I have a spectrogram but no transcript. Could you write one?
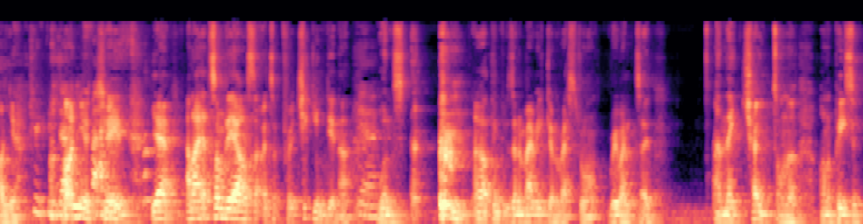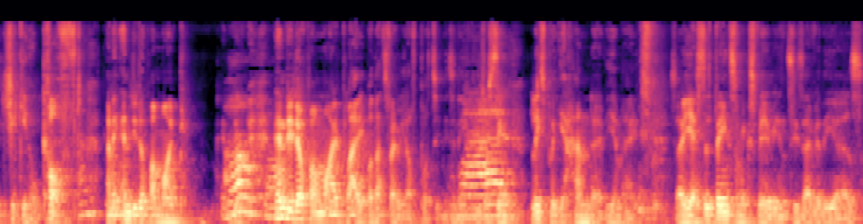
on your on your chin. Yeah, and I had somebody else that I took for a chicken dinner yeah. once. I think it was an American restaurant we went to and they choked on a on a piece of chicken or coughed, oh, and it ended up on my Oh, ended up on my plate. Well, that's very off-putting, isn't it? Wow. You just think, at least put your hand over your mouth. So yes, there's been some experiences over the years.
